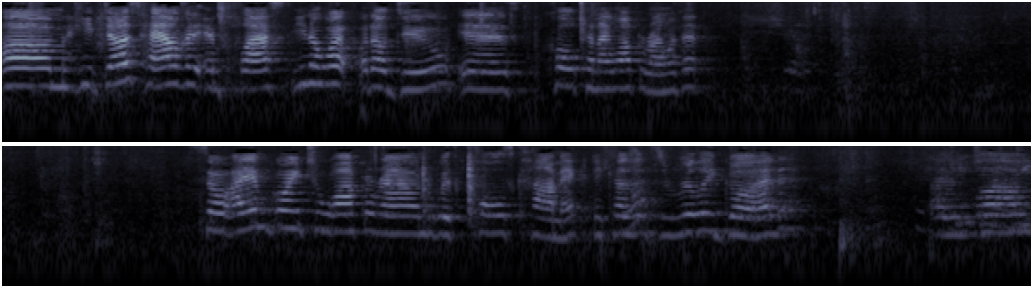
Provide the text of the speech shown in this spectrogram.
Um, he does have it in plastic. You know what? What I'll do is, Cole, can I walk around with it? Sure. So I am going to walk around with Cole's comic because it's really good. I love.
